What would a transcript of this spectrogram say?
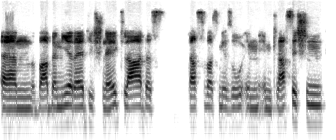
Ähm, war bei mir relativ schnell klar, dass das, was mir so im, im klassischen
